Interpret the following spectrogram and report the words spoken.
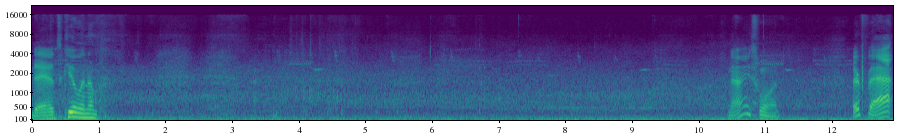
Dad's killing him. Nice one. They're fat.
